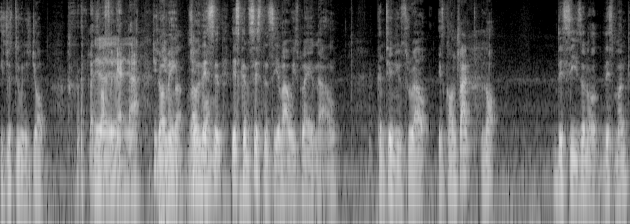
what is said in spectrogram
He's just doing his job. Let's Yeah, not forget yeah. that. Do- Do, you know what I mean? That- so that this one- this consistency of how he's playing now continues throughout his contract, not this season or this month.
